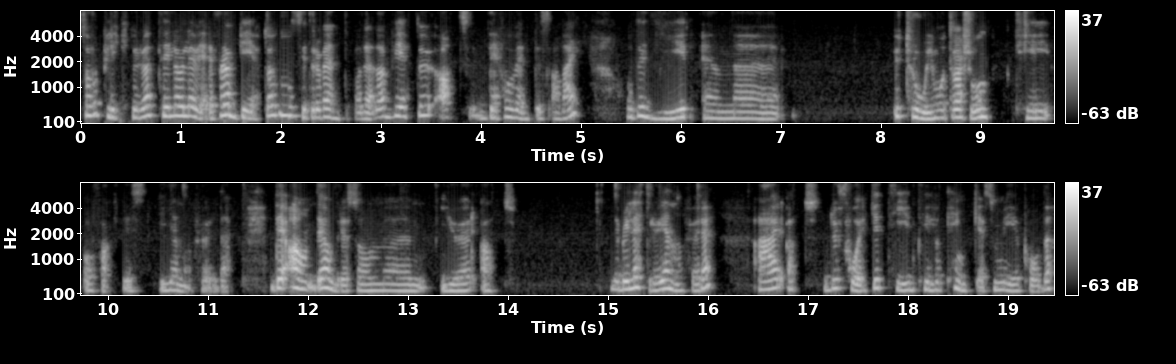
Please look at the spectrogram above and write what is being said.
Så forplikter du deg til å levere. For da vet du at noen sitter og venter på det. Da vet du at det forventes av deg. Og det gir en uh, utrolig motivasjon til å faktisk gjennomføre det. Det, andre som eh, gjør at det blir lettere å gjennomføre, er at du får ikke tid til å tenke så mye på det.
